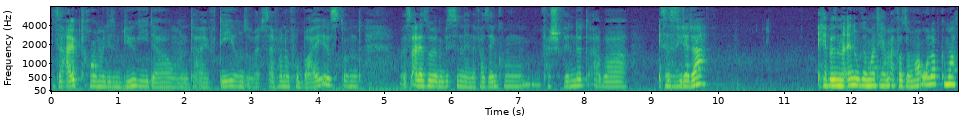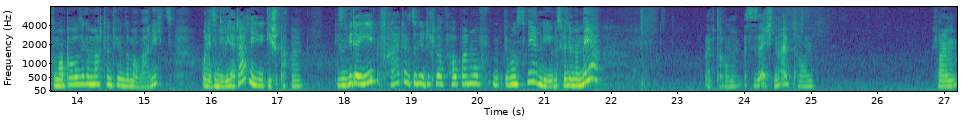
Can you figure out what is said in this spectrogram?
dieser Albtraum mit diesem Dügi da und AfD und so weiter, einfach nur vorbei ist und es alles so ein bisschen in der Versenkung verschwindet, aber jetzt ist es wieder da. Ich habe den Eindruck gemacht, die haben einfach Sommerurlaub gemacht, Sommerpause gemacht, und für den Sommer war nichts. Und jetzt sind die wieder da, die, die Spacken. Die sind wieder jeden Freitag, sind die Düsseldorf Hauptbahnhof, demonstrieren die. Und es werden immer mehr. Albtraum. Es ist echt ein Albtraum. Vor allem,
